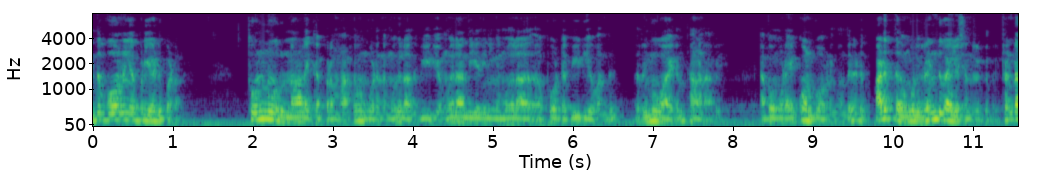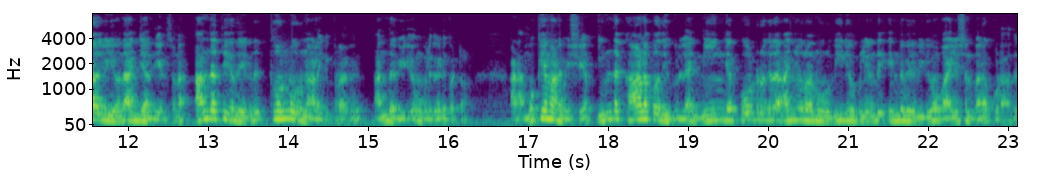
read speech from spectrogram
இந்த வார்னிங் எப்படி எடுபடும்? தொண்ணூறு நாளைக்கு அப்புறமாக உங்களோட அந்த முதலாவது வீடியோ முதலாம் தேதி நீங்கள் முதலாவது போட்ட வீடியோ வந்து ரிமூவ் ஆயிடும் தானாவே. அப்போ உங்களோட அக்கௌண்ட் வார்னிங் வந்து எடுக்கும். அடுத்த உங்களுக்கு ரெண்டு வயலேஷன் இருக்குது. ரெண்டாவது வீடியோ வந்து அஞ்சாம் தேதி சொன்னால் அந்த தேதியிலிருந்து தொண்ணூறு நாளைக்கு பிறகு அந்த வீடியோ உங்களுக்கு எடுபட்டுரும். ஆனால் முக்கியமான விஷயம் இந்த காலப்பகுதிக்குள்ளே நீங்கள் போட்டிருக்கிற அஞ்சூறு அறுநூறு வீடியோக்குள்ளேருந்து எந்த வித வீடியோவும் வயலேஷன் வரக்கூடாது.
